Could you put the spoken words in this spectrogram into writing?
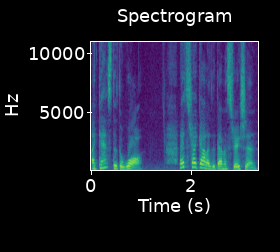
against the wall. Let's check out the demonstration.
